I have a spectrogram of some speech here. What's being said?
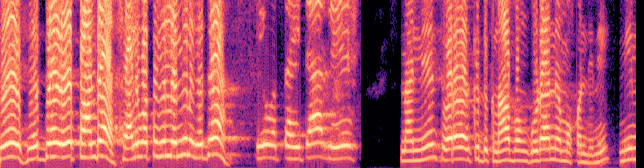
ಲೇ ಎದ್ದೆ ಏ ಪಾಂಡ ಶಾಲೆಗೆ ಗೊತ್ತಾಗಿಲ್ಲ ನಿನಗದ್ದ ಇವತ್ತೈತಾರ್ರಿ ನಾನೇನ್ ತ್ವರ ಹಾಕಿದ್ದಕ್ ನಾ ಬಂದ್ ಗುಡಾನೆ ಮಕ್ಕೊಂಡಿನಿ. ನೀನ್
